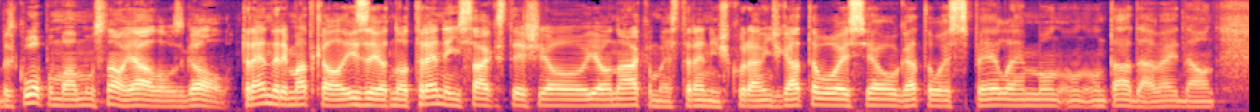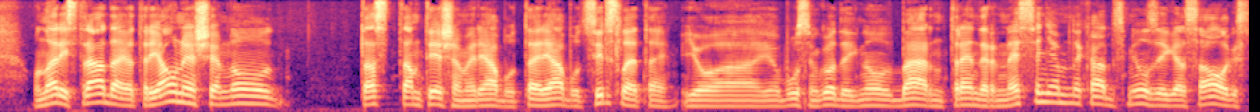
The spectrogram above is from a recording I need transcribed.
Bet kopumā mums nav jālauz galva. Trenerim atkal izējot no treniņa, sākas tieši jau, jau nākamais treniņš, kurā viņš gatavojas jau gatavojas spēlēm un, un, un tādā veidā. Un, un arī strādājot ar jauniešiem, nu, tas tam tiešām ir jābūt. Tā ir jābūt sirslietai, jo, jo būsim godīgi, nu, bērnu treneri nesaņem nekādas milzīgas algas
